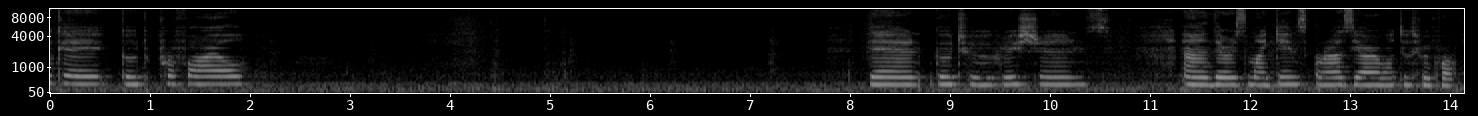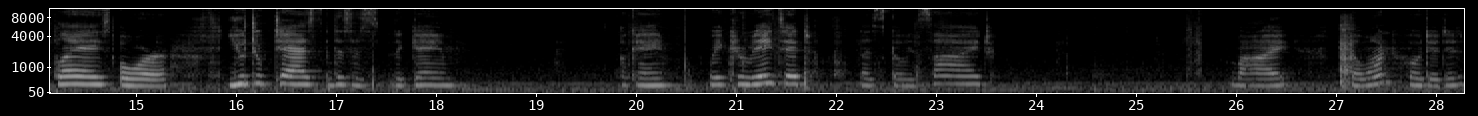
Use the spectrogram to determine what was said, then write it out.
Okay, go to profile. Then go to creations and there's my games Razia 1234 plays or YouTube test. This is the game. Okay, we created. Let's go inside by the one who did it.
